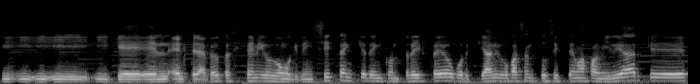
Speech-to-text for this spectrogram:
Y, y, y, y que el, el, terapeuta sistémico como que te insista en que te encontréis feo porque algo pasa en tu sistema familiar que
